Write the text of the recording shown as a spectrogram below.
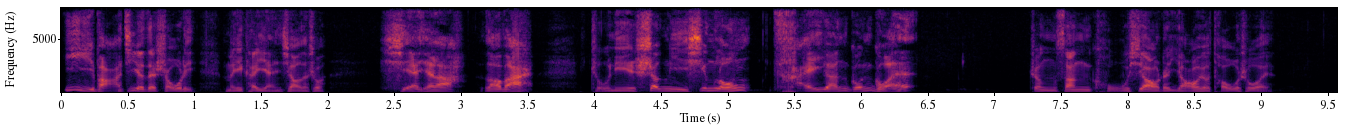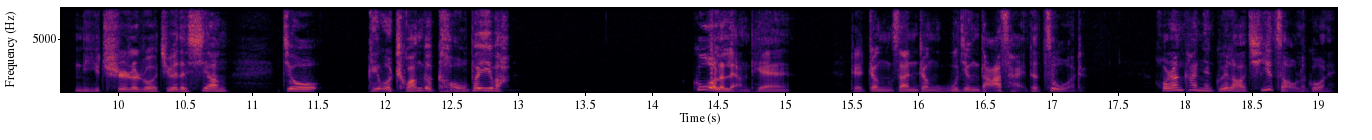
一把接在手里，眉开眼笑地说：“谢谢了，老板，祝你生意兴隆，财源滚滚。”郑三苦笑着摇摇头说：“呀，你吃了若觉得香，就给我传个口碑吧。”过了两天，这郑三正无精打采地坐着，忽然看见鬼老七走了过来。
